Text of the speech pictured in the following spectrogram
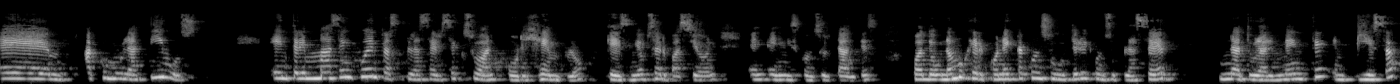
eh, acumulativos. Entre más encuentras placer sexual, por ejemplo, que es mi observación en, mis consultantes, cuando una mujer conecta con su útero y con su placer, naturalmente empieza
